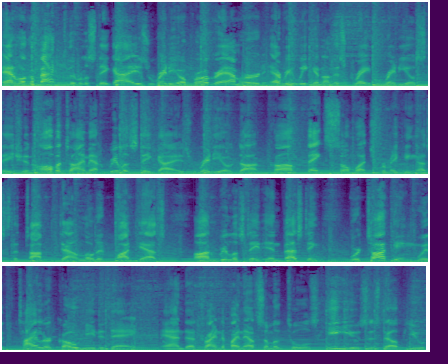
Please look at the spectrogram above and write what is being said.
And welcome back to the Real Estate Guys radio program, heard every weekend on this great radio station, all the time at realestateguysradio.com. Thanks so much for making us the top downloaded podcast on real estate investing. We're talking with Tyler Cohe today and uh, trying to find out some of the tools he uses to help you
